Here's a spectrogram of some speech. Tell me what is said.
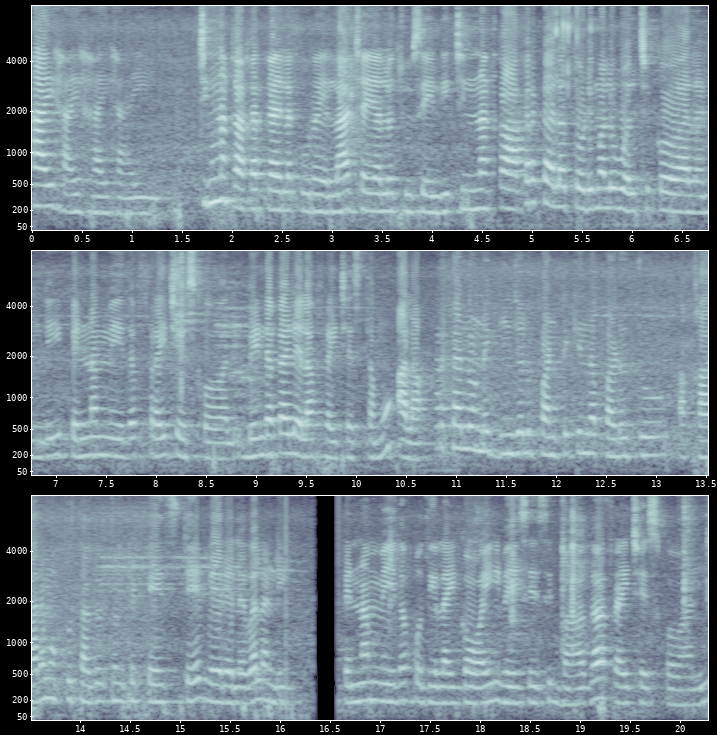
హాయ్ హాయ్ హాయ్ హాయ్. చిన్న కాకరకాయల కూర ఎలా చేయాలో చూసేయండి. చిన్న కాకరకాయల తొడిమలు ఒలుచుకోవాలండి. పెన్నం మీద ఫ్రై చేసుకోవాలి. బెండకాయలు ఎలా ఫ్రై చేస్తామో అలా. కాకరకాయలు ఉండే గింజలు పంటి కింద పడుతూ ఆ కారం ఉప్పు తగులుతుంటే టేస్టే వేరే లెవెల్ అండి. పెన్నం మీద కొద్దిగా లైక్ ఆయిల్ వేసేసి బాగా ఫ్రై చేసుకోవాలి.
